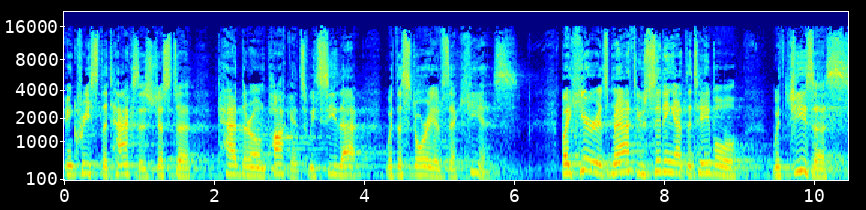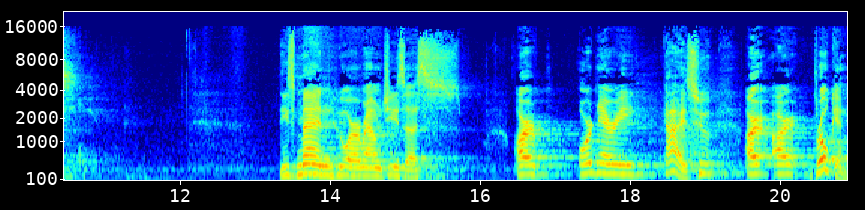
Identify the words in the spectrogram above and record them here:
increased the taxes just to pad their own pockets. We see that with the story of Zacchaeus. But here is Matthew sitting at the table with Jesus these men who are around Jesus are ordinary guys who are, are broken.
